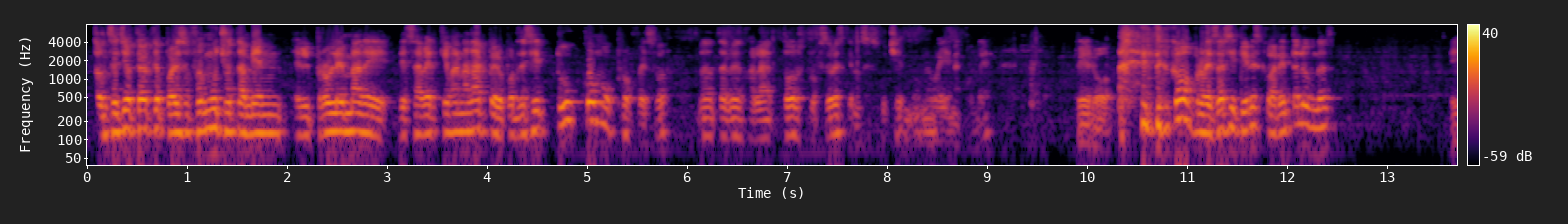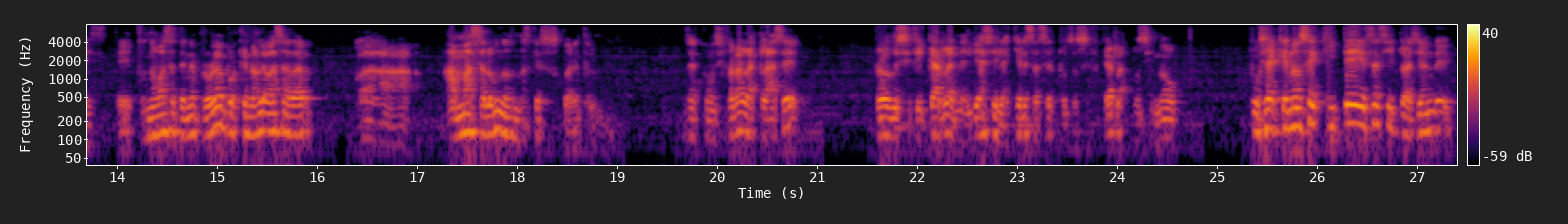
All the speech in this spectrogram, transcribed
Entonces yo creo que por eso fue mucho también el problema de, de, saber qué van a dar, pero por decir, tú como profesor, bueno, tal vez ojalá todos los profesores que nos escuchen no me vayan a comer, pero tú como profesor, si tienes 40 alumnos, este, pues no vas a tener problema porque no le vas a dar a, a más alumnos más que esos 40 alumnos. O sea, como si fuera la clase, pero dosificarla en el día, si la quieres hacer, pues dosificarla, o si no, o sea, que no se quite esa situación de,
